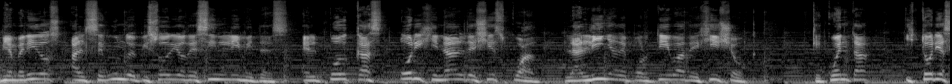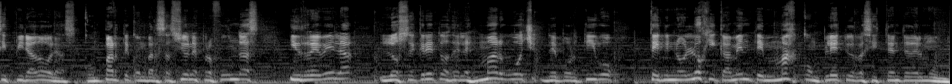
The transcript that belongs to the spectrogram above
Bienvenidos al segundo episodio de Sin Límites, el podcast original de G-Squad, la línea deportiva de G-Shock, que cuenta historias inspiradoras, comparte conversaciones profundas y revela los secretos del smartwatch deportivo tecnológicamente más completo y resistente del mundo.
